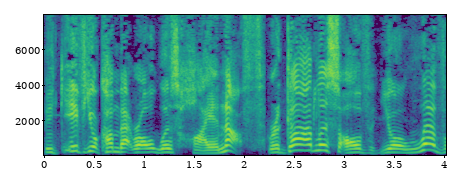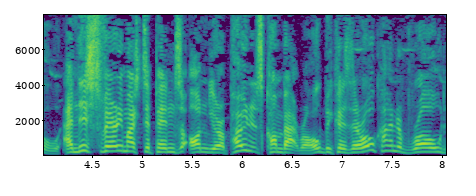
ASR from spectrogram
if your combat roll was high enough, regardless of your level. And this very much depends on your opponent's combat roll because they're all kind of rolled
